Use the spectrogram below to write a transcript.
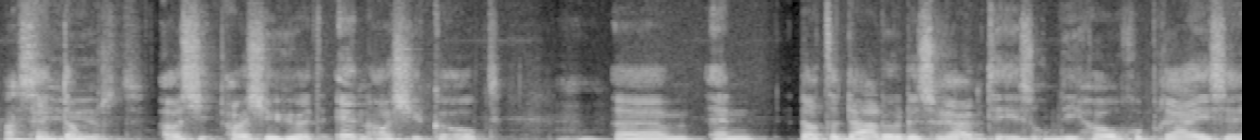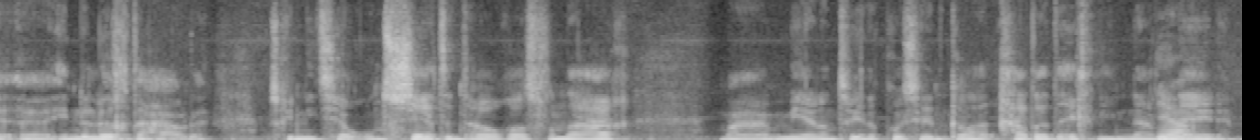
Als je dan- huurt. Als je, als je huurt en als je koopt. Ehm, en dat er daardoor dus ruimte is om die hoge prijzen eh, in de lucht te houden. Misschien niet zo ontzettend hoog als vandaag. Maar meer dan 20% kan, gaat dat echt niet naar Ja. beneden.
